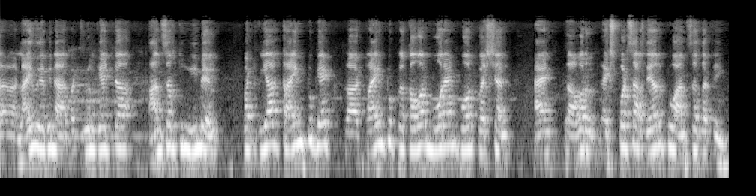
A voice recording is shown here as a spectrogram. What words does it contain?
uh, live webinar, but you will get the answer through email. But we are trying to get, uh, trying to cover more and more questions and our experts are there to answer the thing.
